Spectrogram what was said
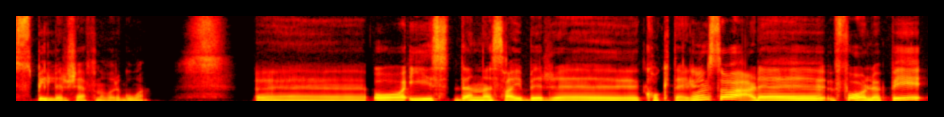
spiller sjefene våre gode. Uh, og i denne cybercocktailen så er det foreløpig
